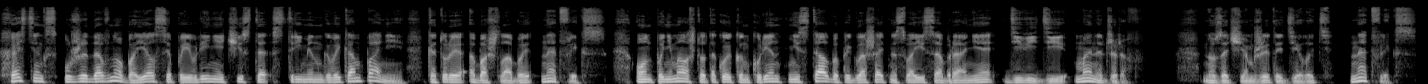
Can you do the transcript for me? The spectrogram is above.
Хастингс уже давно боялся появления чисто стриминговой компании, которая обошла бы Netflix. Он понимал, что такой конкурент не стал бы приглашать на свои собрания DVD-менеджеров. Но зачем же это делать Netflix?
